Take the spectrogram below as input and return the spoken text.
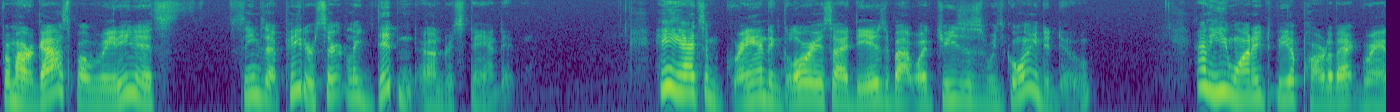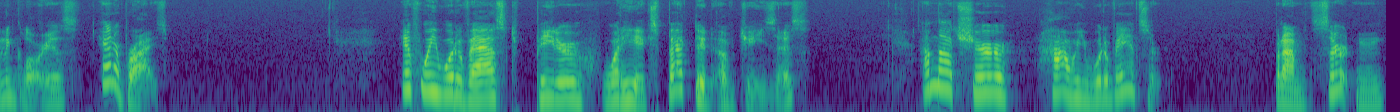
From our gospel reading, it's seems that Peter certainly didn't understand it. He had some grand and glorious ideas about what Jesus was going to do, and he wanted to be a part of that grand and glorious enterprise. If we would have asked Peter what he expected of Jesus, I'm not sure how he would have answered, but I'm certain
